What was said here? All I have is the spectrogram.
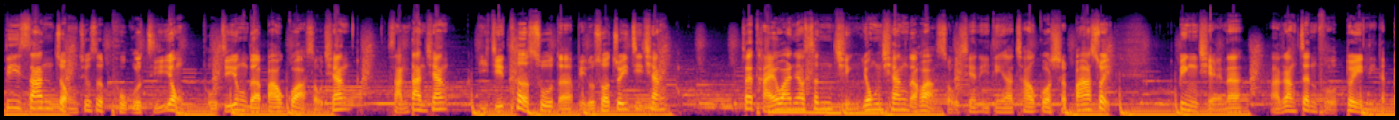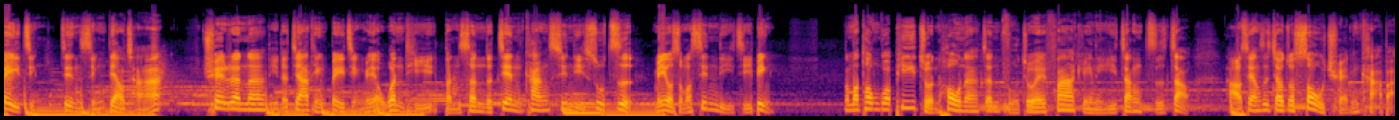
第三种就是普及用，普及用的包括手枪、散弹枪以及特殊的，比如说追击枪。在台湾要申请拥枪的话，首先一定要超过十八岁，并且呢，啊，让政府对你的背景进行调查，确认呢你的家庭背景没有问题，本身的健康心理素质没有什么心理疾病。那么通过批准后呢，政府就会发给你一张执照，好像是叫做授权卡吧。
